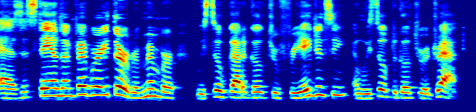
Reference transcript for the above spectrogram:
as it stands on February 3rd, remember, we still got to go through free agency and we still have to go through a draft.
